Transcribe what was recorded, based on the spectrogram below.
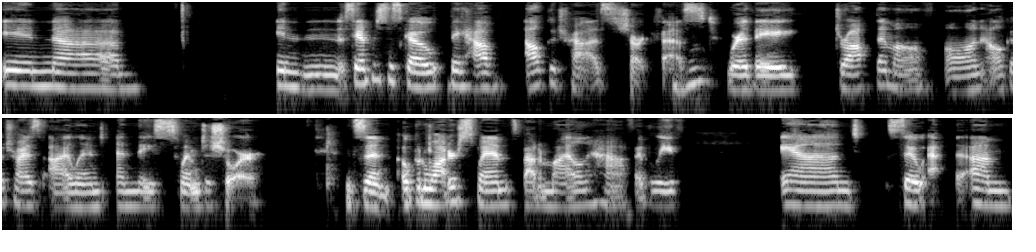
in uh, in San Francisco, they have Alcatraz Shark Fest, mm-hmm. where they drop them off on Alcatraz Island and they swim to shore. It's an open water swim. It's about a mile and a half, I believe. And so um,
